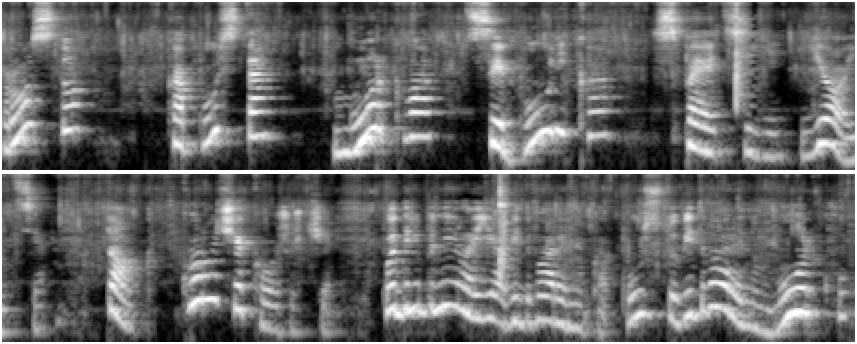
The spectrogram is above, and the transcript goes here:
Просто капуста, морква, цибулька, спеції, яйця. Так, коротше кажучи, подрібнила я відварену капусту, відварену моркву,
